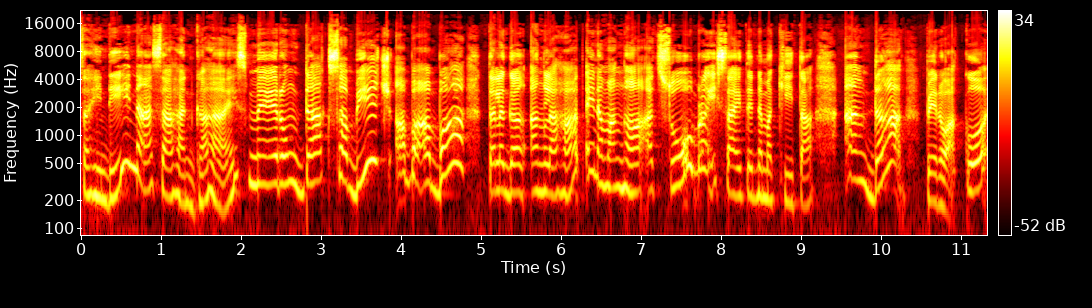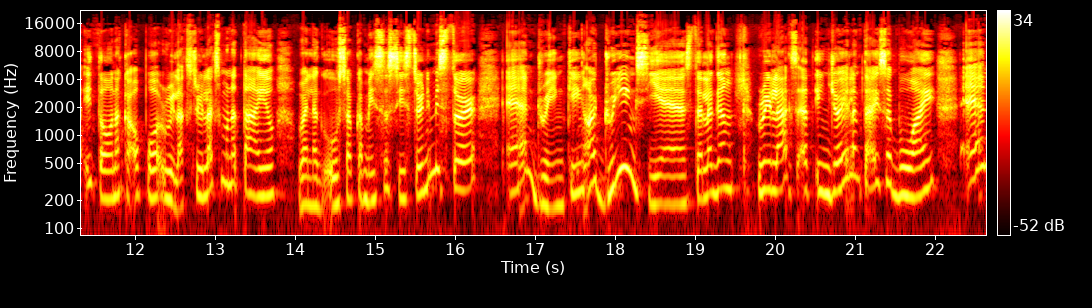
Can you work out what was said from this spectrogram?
Sa hindi inaasahan guys, merong duck sa beach. Aba-aba, talagang ang lahat ay namangha at sobrang excited na makita ang duck. Pero ako, ito, nakaupo, relax, relax muna tayo while nag-uusap kami sa sister ni Mr. and drinking our drinks. Yes, talagang relax at enjoy lang tayo sa buhay and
